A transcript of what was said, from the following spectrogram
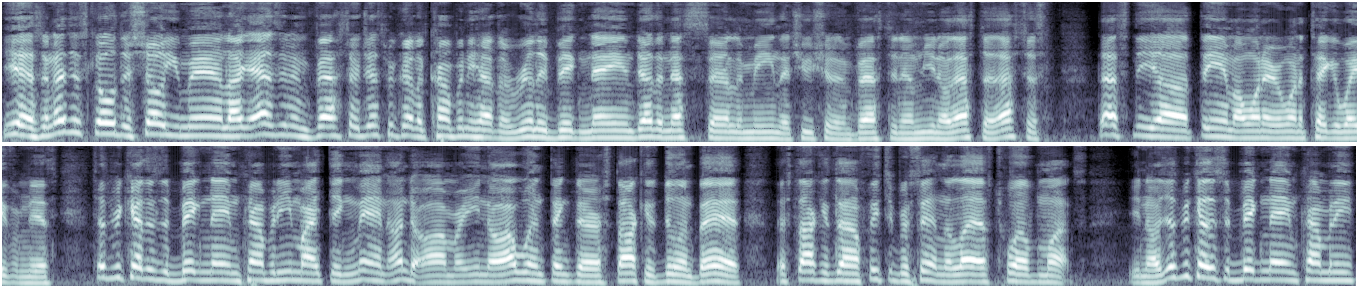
Yes, and that just goes to show you, man, like as an investor, just because a company has a really big name doesn't necessarily mean that you should invest in them. You know, that's the that's just that's the uh, theme I want everyone to take away from this. Just because it's a big name company, you might think, man, Under Armour, you know, I wouldn't think their stock is doing bad. Their stock is down 50% in the last 12 months. You know, just because it's a big name company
